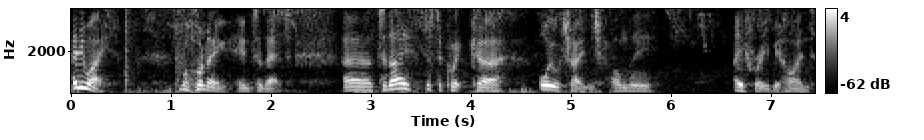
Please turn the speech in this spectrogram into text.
Anyway, morning, internet. Uh, today, just a quick uh, oil change on the A3 behind.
